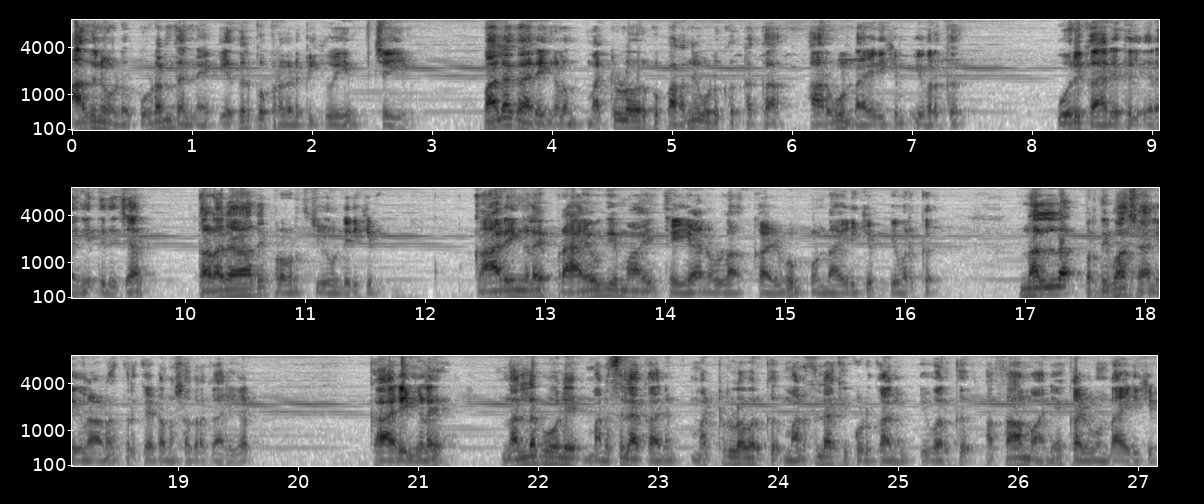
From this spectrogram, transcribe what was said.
അതിനോട് ഉടൻ തന്നെ എതിർപ്പ് പ്രകടിപ്പിക്കുകയും ചെയ്യും. പല കാര്യങ്ങളും മറ്റുള്ളവർക്ക് പറഞ്ഞു കൊടുക്കത്തക്ക അറിവുണ്ടായിരിക്കും ഇവർക്ക്. ഒരു കാര്യത്തിൽ ഇറങ്ങിത്തിരിച്ചാൽ തളരാതെ പ്രവർത്തിച്ചുകൊണ്ടിരിക്കും. കാര്യങ്ങളെ പ്രായോഗികമായി ചെയ്യാനുള്ള കഴിവും ഉണ്ടായിരിക്കും ഇവർക്ക്. നല്ല പ്രതിഭാശാലികളാണ് തൃക്കേട്ട നക്ഷത്രക്കാരികൾ. കാര്യങ്ങളെ നല്ലപോലെ മനസ്സിലാക്കാനും മറ്റുള്ളവർക്ക് മനസ്സിലാക്കി കൊടുക്കാനും ഇവർക്ക് അസാമാന്യ കഴിവുണ്ടായിരിക്കും.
